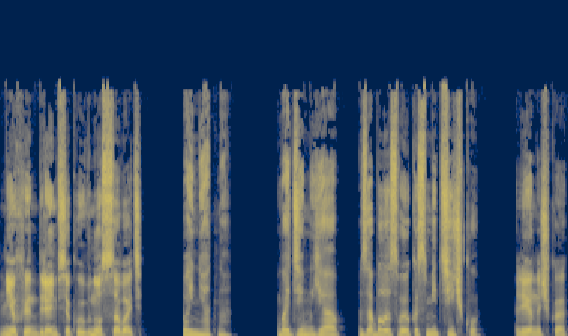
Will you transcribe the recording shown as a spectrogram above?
нехрен дрянь всякую в нос совать». «Понятно. Вадим, я забыла свою косметичку». «Леночка,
